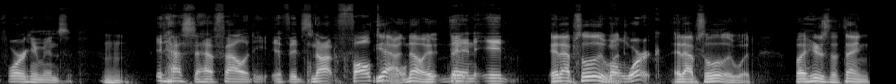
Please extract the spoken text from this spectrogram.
for humans, it has to have fality. If it's not faultable, Mm-hmm. Yeah, no, it- then it, It absolutely won't would. work. It absolutely would. But here's the thing.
